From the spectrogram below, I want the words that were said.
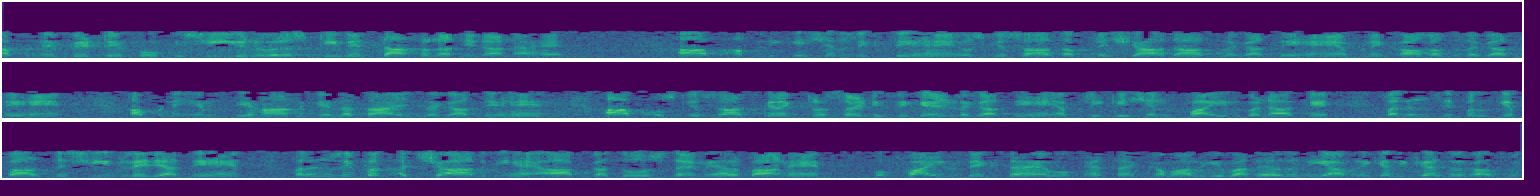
اپنے بیٹے کو کسی یونیورسٹی میں داخلہ دلانا ہے آپ اپلیکیشن لکھتے ہیں، اس کے ساتھ اپنے شہادات لگاتے ہیں، اپنے کاغذ لگاتے ہیں، اپنے امتحان کے نتائج لگاتے ہیں، آپ اس کے ساتھ کریکٹر سرٹیفکیٹ لگاتے ہیں، اپلیکیشن فائل بنا کے پرنسپل کے پاس تشریف لے جاتے ہیں۔ پرنسپل اچھا آدمی ہے، آپ کا دوست ہے، مہربان ہے، وہ فائل دیکھتا ہے، وہ کہتا ہے، کمال کی بات ہے۔ حضرت جی، آپ نے کیا لکھا ہے درخواست میں؟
